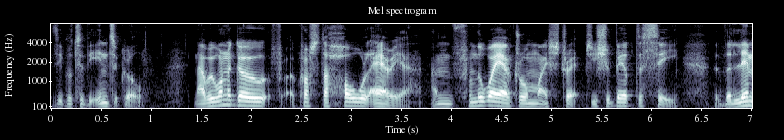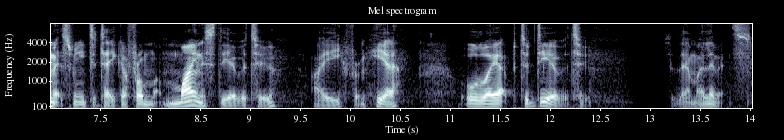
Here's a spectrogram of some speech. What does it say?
is equal to the integral, now we want to go across the whole area and from the way I've drawn my strips you should be able to see that the limits we need to take are from minus d over 2, i.e. from here, all the way up to d over 2. So they're my limits.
